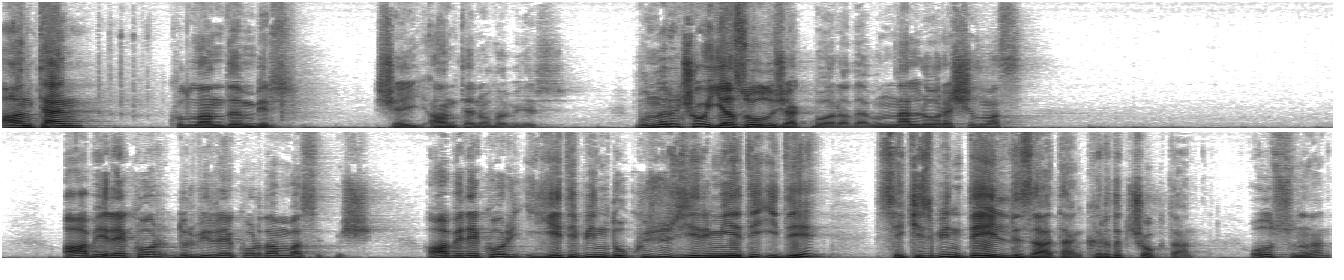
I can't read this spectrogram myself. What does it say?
Anten kullandığım bir şey anten olabilir. Bunların çoğu yazı olacak bu arada. Bunlarla uğraşılmaz. Abi rekor dur bir rekordan bahsetmiş. Abi rekor 7927 idi. 8000 değildi zaten. Kırdık çoktan. Olsun lan.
